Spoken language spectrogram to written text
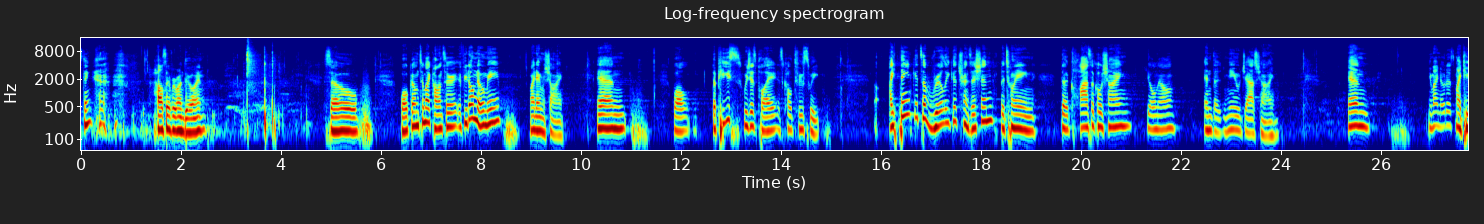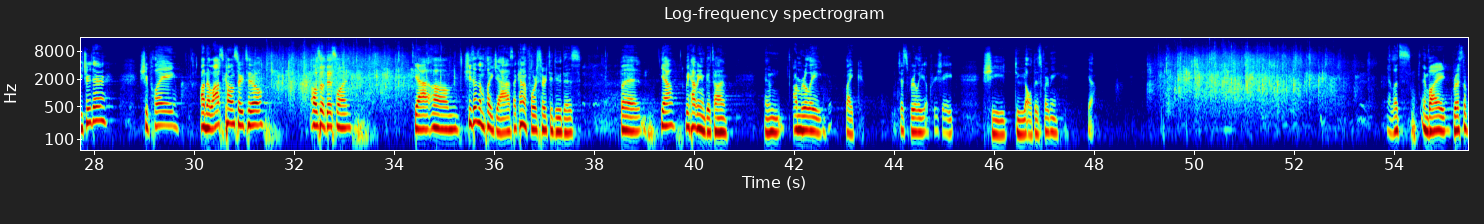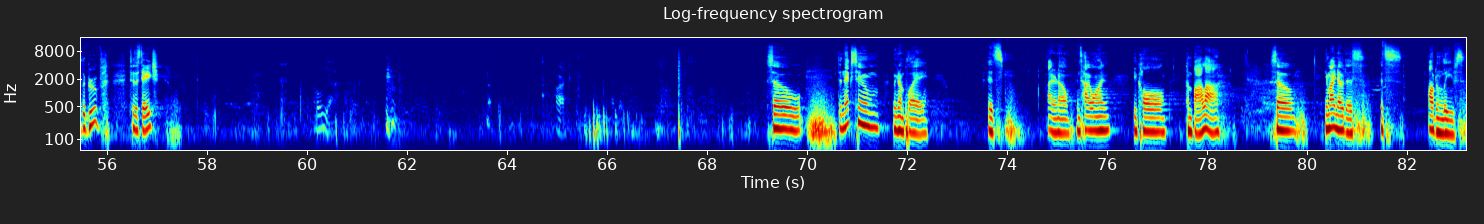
How's? How's everyone doing? So, welcome to my concert. If you don't know me, my name is Shine. And, well, the piece we just played is called Toot Suite. I think it's a really good transition between the classical Shine you'll know and the new jazz Shine. And you might notice my teacher there. She played on the last concert too. Also this one. Yeah, um, she doesn't play jazz. I kind of forced her to do this. But yeah, we're having a good time. And I'm really, like, just really appreciate she do all this for me. Yeah. Yeah, let's invite rest of the group to the stage. Oh yeah. So the next tune we're gonna play, it's I don't know, in Taiwan you call hambala. So you might know this. It's autumn leaves.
